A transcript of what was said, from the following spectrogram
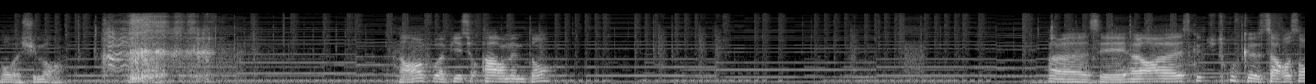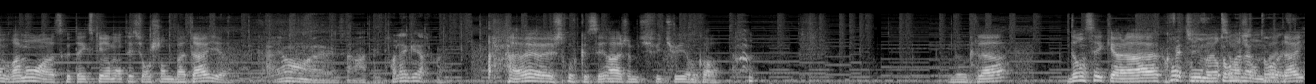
Bon bah je suis mort. hein. Normalement faut appuyer sur A en même temps. Alors euh, est-ce que tu trouves que ça ressemble vraiment à ce que t'as expérimenté sur le champ de bataille? Carrément, euh, ça me rappelle trop la guerre quoi. Ah ouais, ouais, je trouve que c'est... Ah, je me suis fait tuer encore. Donc là, dans ces cas-là, quand fait, on meurt sur un la champ de bataille,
